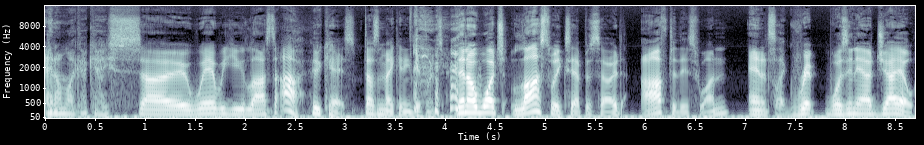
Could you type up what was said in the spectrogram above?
And I'm like, okay, so where were you last? Ah, who cares? Doesn't make any difference. then I watch last week's episode after this one, and it's like Rip was in our jail.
